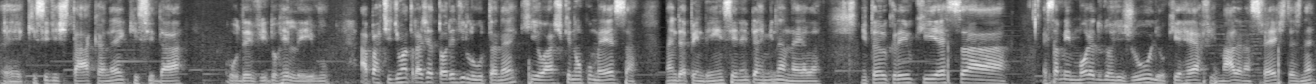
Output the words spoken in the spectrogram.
é, que se destaca, né, que se dá o devido relevo a partir de uma trajetória de luta, né, que eu acho que não começa na independência e nem termina nela. Então eu creio que essa essa memória do 2 de julho, que é reafirmada nas festas, né,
